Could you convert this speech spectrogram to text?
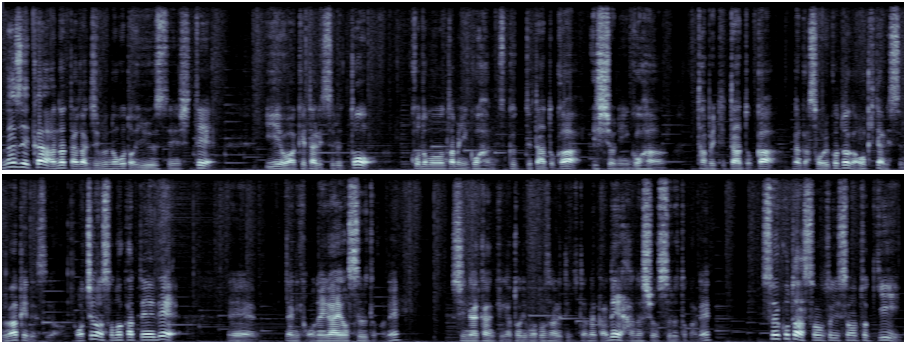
なぜかあなたが自分のことを優先して家を開けたりすると子供のためにご飯作ってたとか一緒にご飯食べてたとかなんかそういうことが起きたりするわけですよ。もちろんその過程で、えー、何かお願いをするとかね信頼関係が取り戻されてきた中で話をするとかねそういうことはその時その時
